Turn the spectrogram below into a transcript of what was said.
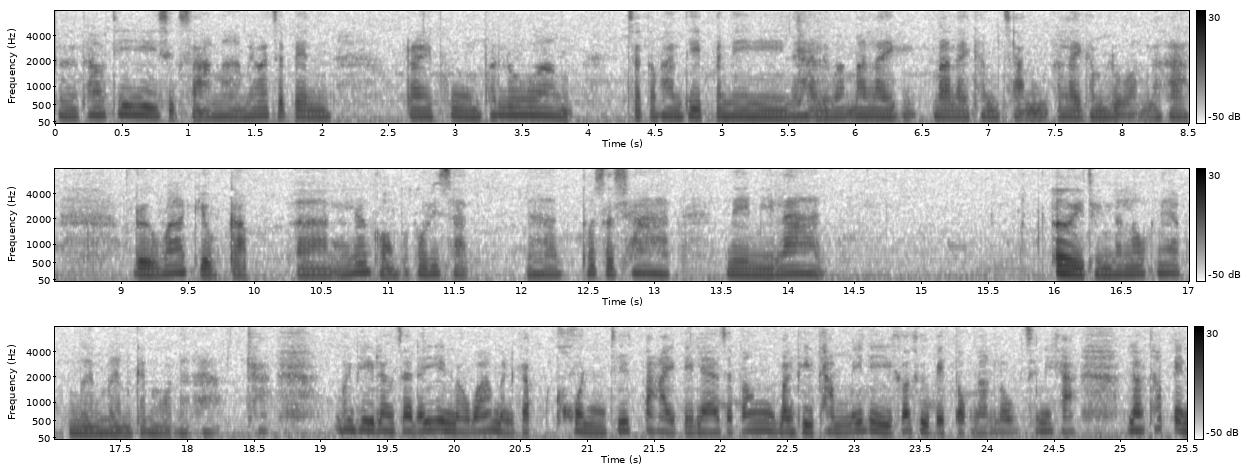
คือเท่าที่ศึกษามาไม่ว่าจะเป็นไรภูมิพระล่วง จักรพันธ์ทีปณีนะคะหรือว่ามาลัยมาลัยคำฉันอะไรคำหลวงนะคะหรือว่าเกี่ยวกับอ่าเรื่องของพระโพธิสัตว์นะคะทศชาติเนมีราช เอ่ยถึงนรกเนี่ยเหมือนเหมือนกันหมดนะคะค่ะบางทีเราจะได้ยินมาว่าเหมือนกับคนที่ตายไปแล้วจะต้องบางทีทำไม่ดีก็คือไปตกนรกใช่ไหมคะแล้วถ้าเป็น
